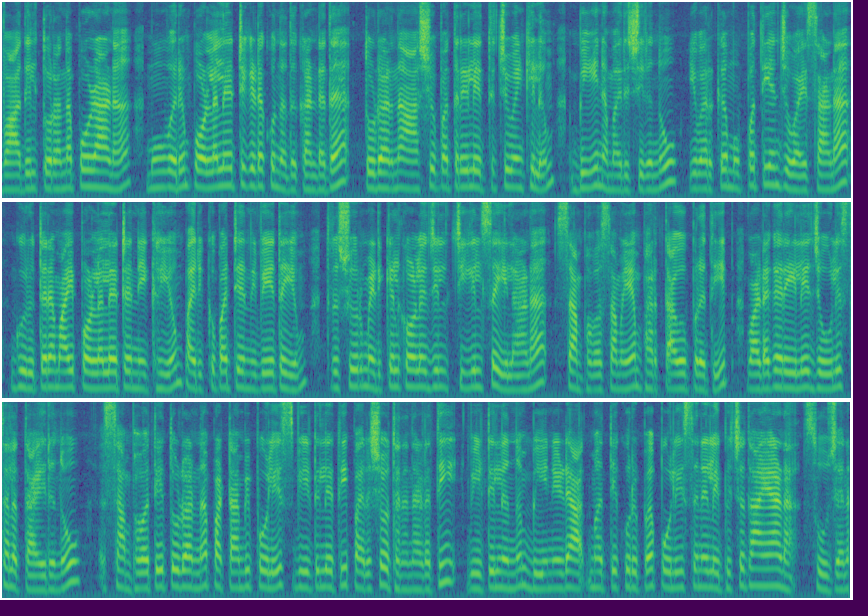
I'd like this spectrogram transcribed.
വാതിൽ തുറന്നപ്പോഴാണ് മൂവരും പൊള്ളലേറ്റ് കിടക്കുന്നത് കണ്ടത്. തുടർന്ന് ആശുപത്രിയിൽ എത്തിച്ചുവെങ്കിലും ബീന മരിച്ചിരുന്നു. ഇവർക്ക് മുപ്പത്തിയഞ്ചു വയസ്സാണ്. ഗുരുതരമായി പൊള്ളലേറ്റ നിഖയും പരിക്കുപറ്റിയ നിവേദയും തൃശൂർ മെഡിക്കൽ കോളേജിൽ ചികിത്സയിലാണ് സംഭവ സമയം ഭർത്താവ് പ്രദീപ് വടകരയിലെ ജോലി സ്ഥലത്തായിരുന്നു. സംഭവത്തെ തുടർന്ന് പട്ടാമ്പി പോലീസ് വീട്ടിലെത്തി പരിശോധന നടത്തി. വീട്ടിൽ നിന്നും ബീനയുടെ ആത്മഹത്യക്കുറിപ്പ് പോലീസിന് ലഭിച്ചതായാണ് സൂചന.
